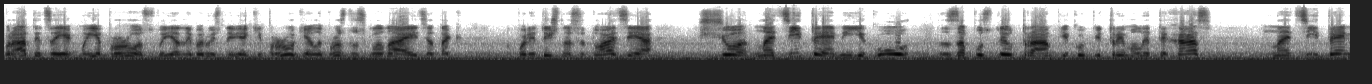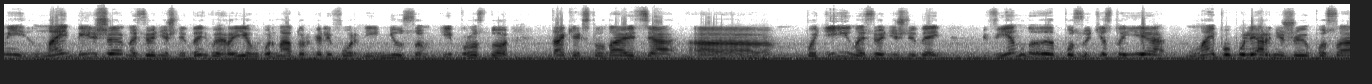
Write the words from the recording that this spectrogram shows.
брати це як моє пророцтво. Я не берусь ні в які пророки, але просто складається так політична ситуація, що на цій темі, яку запустив Трамп, яку підтримали Техас, на цій темі найбільше на сьогоднішній день виграє губернатор Каліфорнії Ньюсом. І просто так як складаються а, події на сьогоднішній день, він е, по суті стає найпопулярнішою поса,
